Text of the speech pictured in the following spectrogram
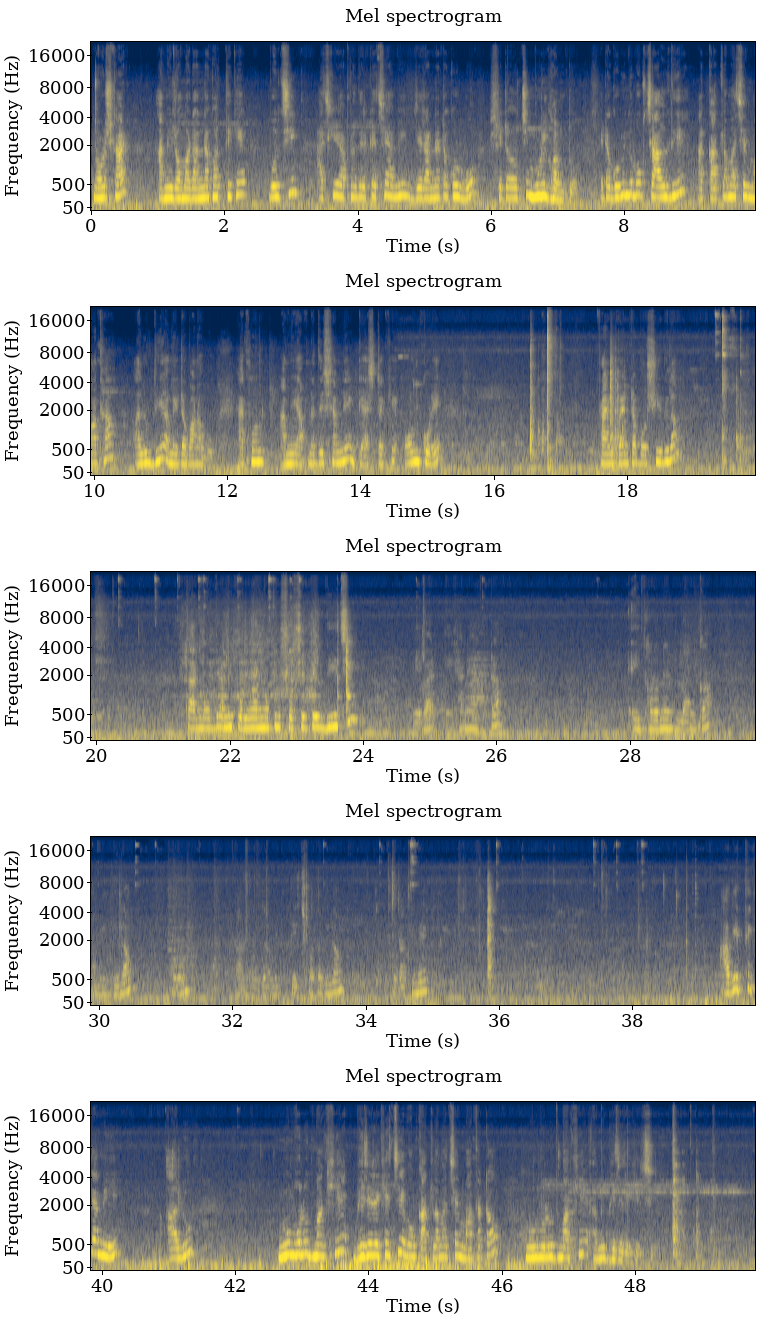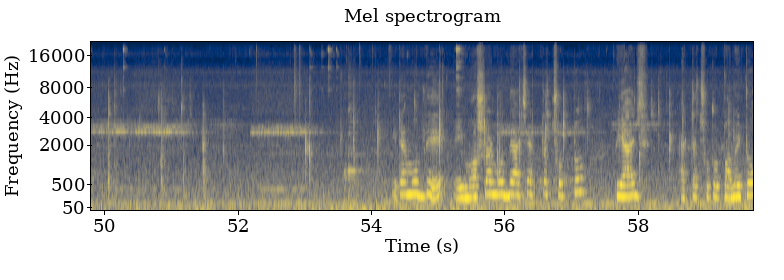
নমস্কার, আমি রমা রান্নাঘর থেকে বলছি। আজকে আপনাদের কাছে আমি যে রান্নাটা করব, সেটা হচ্ছে মুড়ি ঘন্ট। এটা গোবিন্দভোগ চাল দিয়ে আর কাতলা মাছের মাথা, আলু দিয়ে আমি এটা বানাবো। এখন আমি আপনাদের সামনে গ্যাসটাকে অন করে ফ্রাইং প্যানটা বসিয়ে দিলাম। তার মধ্যে আমি পরিমাণ মতন সর্ষের তেল দিয়েছি। এবার এখানে একটা এই ধরনের লঙ্কা আমি দিলাম ফোড়ন তার মধ্যে আমি তেজপাতা দিলাম ওটা কিনে। আগের থেকে আমি আলু, নুন হলুদ মাখিয়ে ভেজে রেখেছি এবং কাতলা মাছের মাথাটাও নুন হলুদ মাখিয়ে আমি ভেজে রেখেছি। এটার মধ্যে, এই মশলার মধ্যে আছে একটা ছোট্ট পেঁয়াজ একটা ছোট টমেটো,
